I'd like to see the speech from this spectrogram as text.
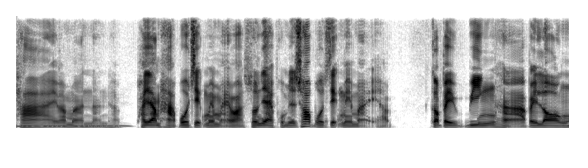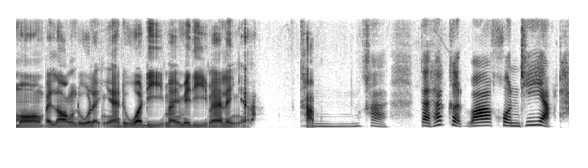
ใช่ประมาณนั้นครับพยายามหาโปรเจกต์ใหม่ๆว่าส่วนใหญ่ผมจะชอบโปรเจกต์ใหม่ๆครับ ก็ไปวิ่งหาไปลองมองไปลองดูอะไรเงี้ยดูว่าดีไหมไม่ดีไหมอะไรเงี้ยครับอืมค่ะ แต่ถ้าเกิดว่าคนที่อยากท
